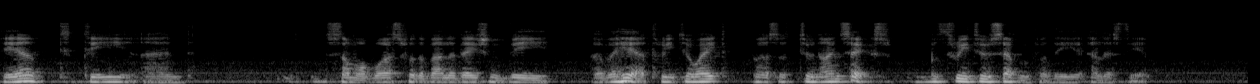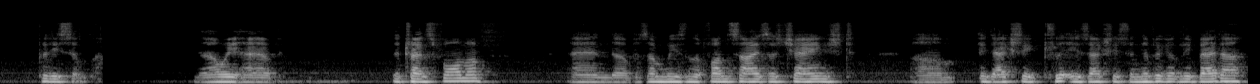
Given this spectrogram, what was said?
here, T, and somewhat worse for the validation V over here, 328 versus 296, with 327 for the LSTM. Pretty similar. Now we have the transformer, and uh, for some reason the font size has changed. Um, it actually is actually significantly better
